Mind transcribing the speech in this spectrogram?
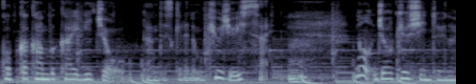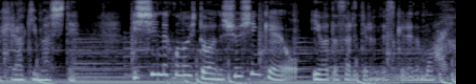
国家幹部会議長なんですけれども91歳うん。の上級審というのを開きまして一審でこの人は終身刑を言い渡されてるんですけれども、はい。こ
